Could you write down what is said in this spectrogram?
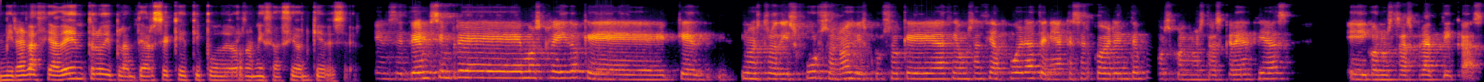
mirar hacia adentro y plantearse qué tipo de organización quiere ser? En SETEM siempre hemos creído que, nuestro discurso, ¿no? el discurso que hacíamos hacia afuera, tenía que ser coherente pues, con nuestras creencias y con nuestras prácticas.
